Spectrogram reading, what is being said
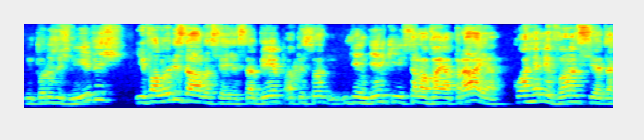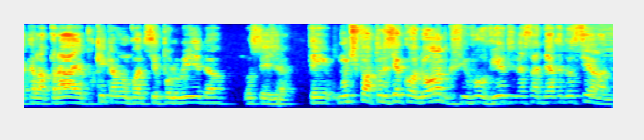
em todos os níveis, e valorizá-lo, ou seja, saber a pessoa entender que se ela vai à praia, qual a relevância daquela praia, por que ela não pode ser poluída, ou seja, tem muitos fatores econômicos envolvidos nessa década do oceano.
